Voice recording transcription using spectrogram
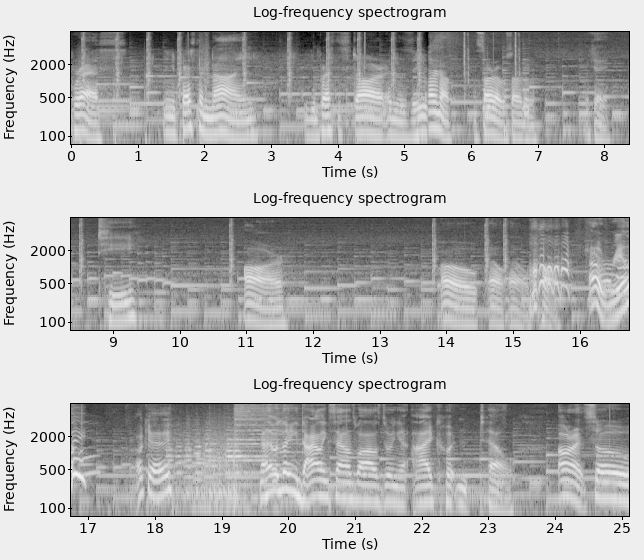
press. You can press the nine. You can press the star and the Z. No, no, no. Start over. Start over. Okay. T. R. O L L. Oh, really? Okay. Now that was making dialing sounds while I was doing it. I couldn't tell. All right, so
